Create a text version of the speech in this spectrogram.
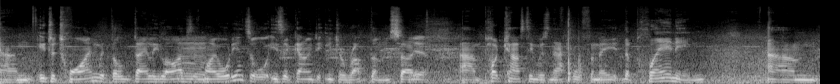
um, intertwine with the daily lives of my audience, or is it going to interrupt them? So, Yeah. um, podcasting was natural for me. The planning. Um,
